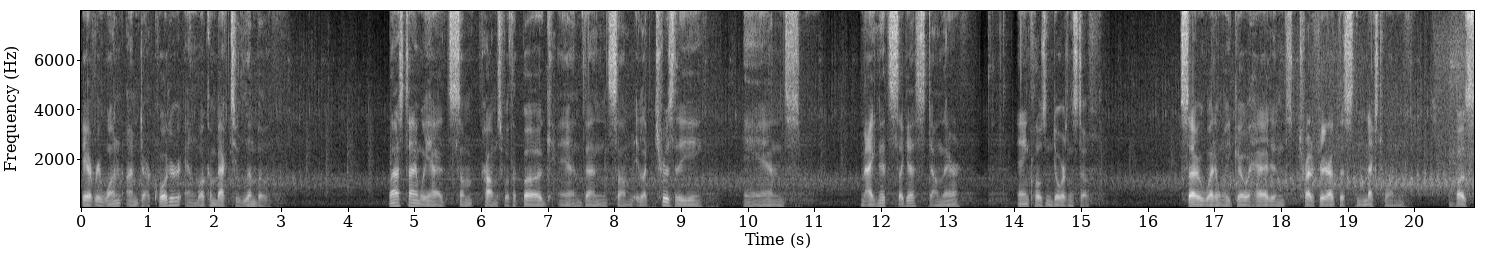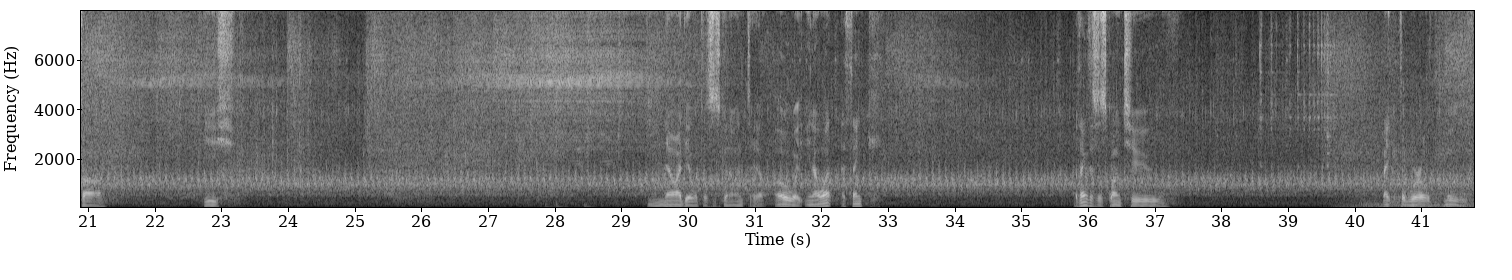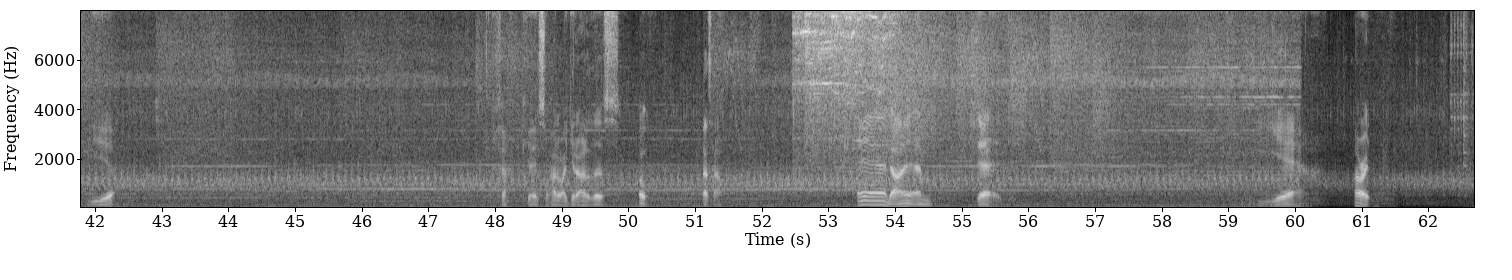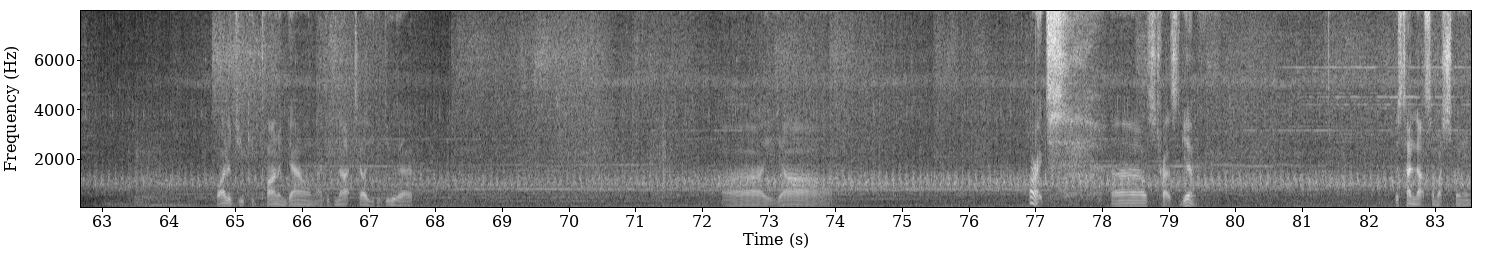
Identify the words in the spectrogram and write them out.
Hey everyone, I'm Darkquoter and welcome back to Limbo. Last time we had some problems with a bug and then some electricity and magnets, I guess, down there and closing doors and stuff. So why don't we go ahead and try to figure out this next one. Buzzsaw. Yeesh. No idea what this is going to entail. Oh wait, you know what? I think... I think this is going to make the world move. Yeah. Okay, so how do I get out of this? Oh, that's how. And I am dead. Yeah. Alright. Why did you keep climbing down? I did not tell you to do that. Ah, yeah. Alright. Uh, let's try this again. This time not so much swinging.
